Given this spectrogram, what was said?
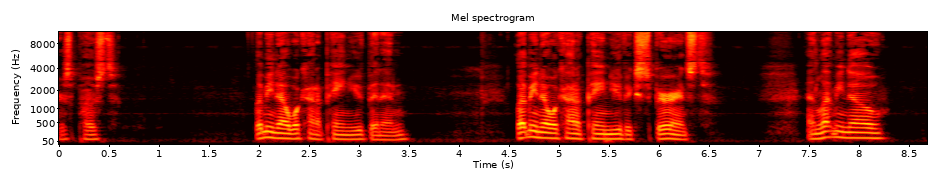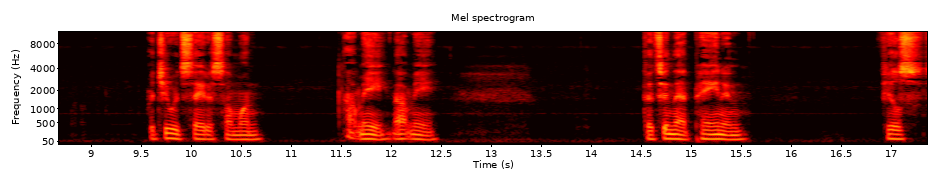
Here's a post. Let me know what kind of pain you've been in. Let me know what kind of pain you've experienced. And let me know what you would say to someone, not me, not me, that's in that pain and feels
